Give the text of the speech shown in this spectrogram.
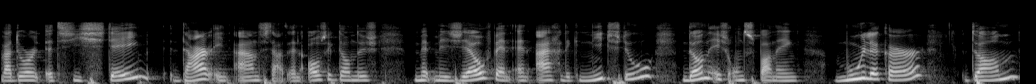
Waardoor het systeem daarin aanstaat. En als ik dan dus met mezelf ben en eigenlijk niets doe, dan is ontspanning moeilijker dan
